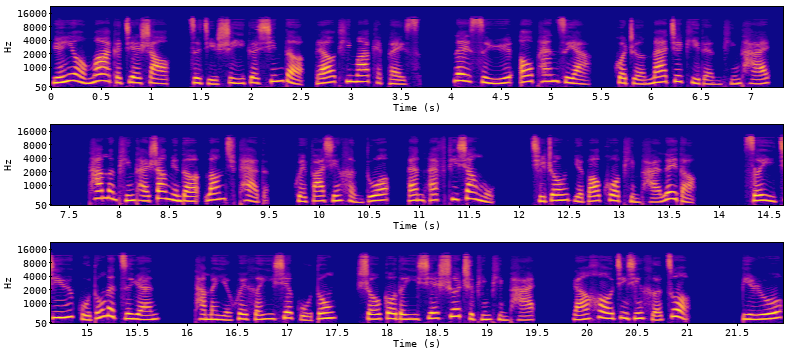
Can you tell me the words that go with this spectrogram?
云友 Mark 介绍自己是一个新的 LT Marketplace。类似于 OpenSea 或者 Magic Eden 平台，他们平台上面的 Launchpad 会发行很多 NFT 项目，其中也包括品牌类的。所以基于股东的资源，他们也会和一些股东收购的一些奢侈品品牌，然后进行合作。比如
